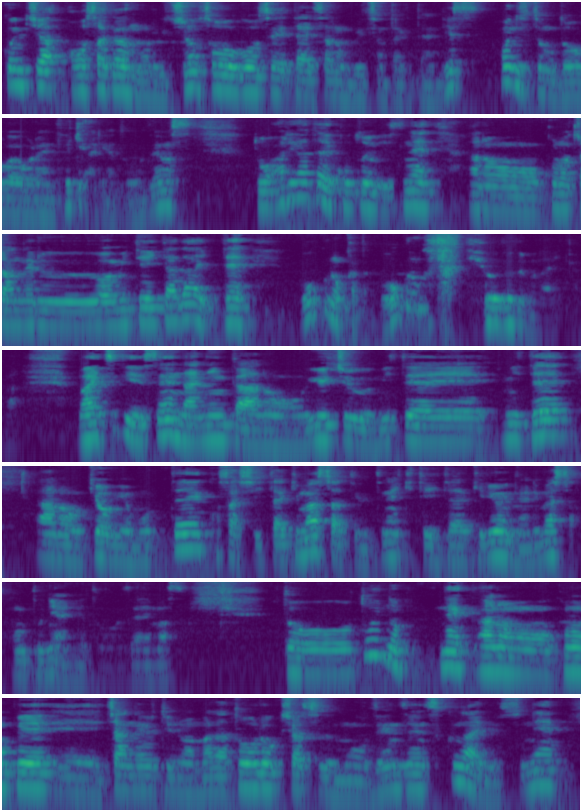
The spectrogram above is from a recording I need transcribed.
こんにちは。大阪府森口の総合生態サロン口の竹谷です。本日も動画をご覧いただきありがとうございます。とありがたいことにですね、あの、このチャンネルを見ていただいて、多くの方、多くの方っていうほどでもないかな。毎月ですね、何人かあの、YouTube 見て、見て、あの、興味を持って来させていただきましたと言ってね、来ていただけるようになりました。本当にありがとうございます。と、当院のね、あの、このペ、えー、チャンネルというのはまだ登録者数も全然少ないですしね、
